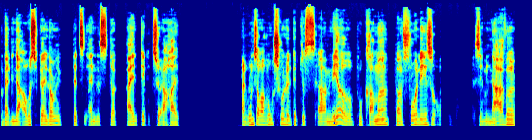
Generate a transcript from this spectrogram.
oder in der Ausbildung letzten Endes dort Einblick zu erhalten. An unserer Hochschule gibt es äh, mehrere Programme, äh, Vorlesungen, Seminare,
